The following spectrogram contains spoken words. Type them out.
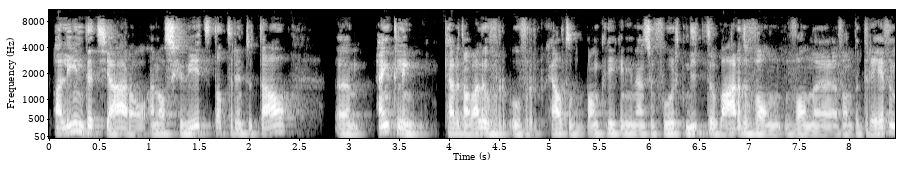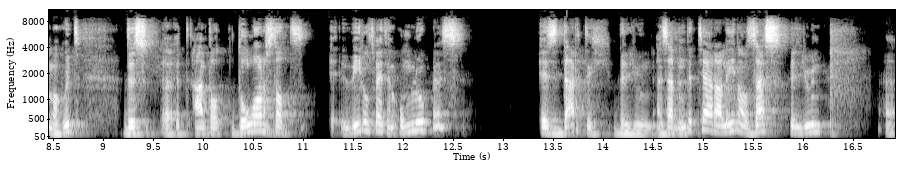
Alleen dit jaar al. En als je weet dat er in totaal um, enkeling, ik heb het dan wel over, over geld op de bankrekening enzovoort, niet de waarde van, van, uh, van bedrijven, maar goed. Dus uh, het aantal dollars dat wereldwijd in omloop is, is 30 biljoen. En ze hebben dit jaar alleen al 6 biljoen uh,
